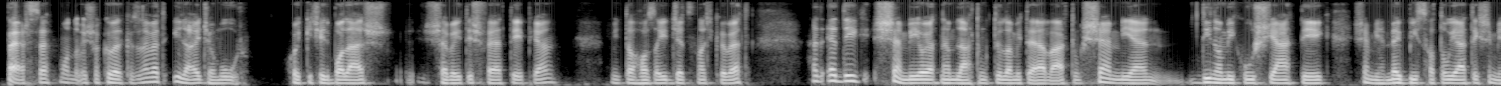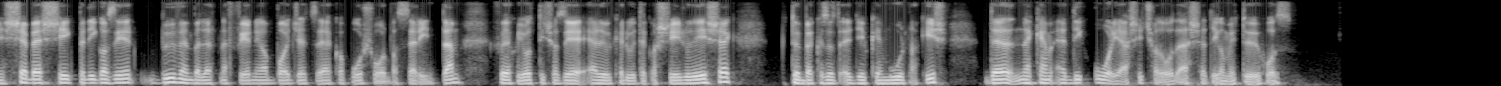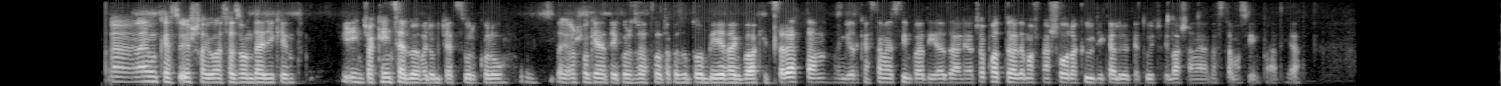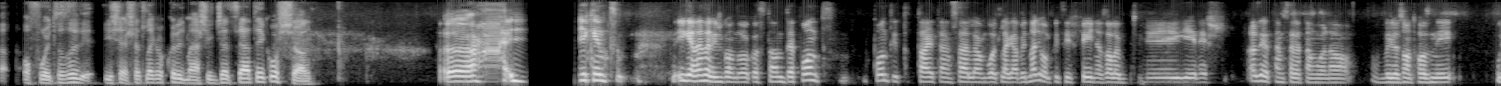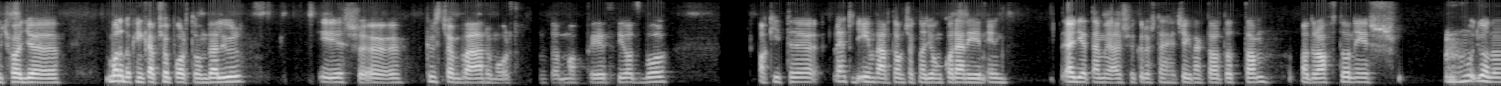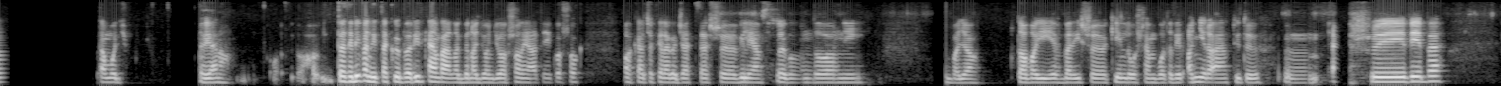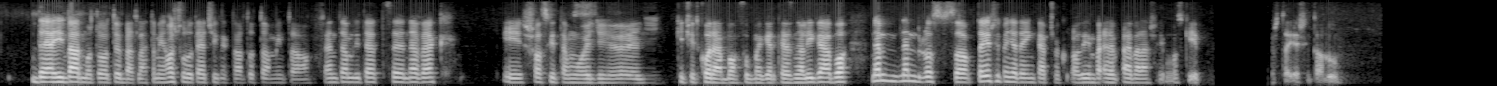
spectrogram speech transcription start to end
Persze, mondom is a következő nevet, Elijah Moore, hogy kicsit Balázs sebeit is feltépjen, mint a hazai Jets nagykövet. Hát eddig semmi olyat nem látunk tőle, amit elvártunk. Semmilyen dinamikus játék, semmilyen megbízható játék, semmilyen sebesség, pedig azért bőven be lehetne férni abba a Jets elkapó sorba szerintem, főleg, hogy ott is azért előkerültek a sérülések, többek között egyébként Múrnak is, de nekem eddig óriási csalódás eddig, amit ő hoz. Nem kezdő őshajó a szezon, de egyébként én csak kényszerből vagyok jet szurkoló. Nagyon sok játékos draftoltak az utóbbi években, akit szerettem, emiatt kezdtem el szimpátiázálni a csapattal, de most már sorra küldik el őket, úgyhogy lassan elvesztem a szimpátiát. A folytatod is esetleg akkor egy másik Jets játékossal? Uh, egyébként igen, ezen is gondolkoztam, de pont, pont itt a Titans ellen volt legalább egy nagyon pici fény az alap végén, és azért nem szeretem volna Wilson-t hozni, úgyhogy uh, maradok inkább csoporton belül, és uh, Christian Barmore-t mondom a Patriotsból, akit lehet, hogy én vártam csak nagyon korán, én, én egyértelmű elsőkörös tehetségnek tartottam a drafton, és úgy gondoltam, hogy olyan, tehát Rivendi tekőből ritkán válnak be nagyon gyorsan játékosok, akár csak tényleg a Jetses Williamsra gondolni, vagy a tavalyi évben is Kinló sem volt azért annyira átütő első évébe, de én Bármotól többet láttam. Én hasonló tehetségnek tartottam, mint a fent említett nevek, és azt hittem, hogy egy kicsit korábban fog megérkezni a ligába. Nem, nem rossz a teljesítménye, de inkább csak az én elvárásaimhoz képest teljesít alul.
